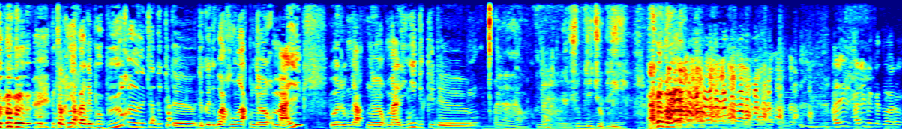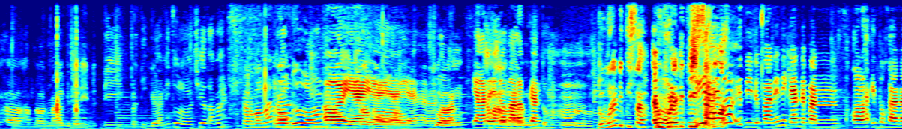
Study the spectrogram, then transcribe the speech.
yang terakhir ada bubur itu deket deket warung Art normal warung Art normal ini deket eh, ah, j'oublie j'oublie ada ada deket warung eh, abnormal gitu di di pertigaan itu loh, Cit apa? Normal mana? Robelong. Oh iya iya Robelong. iya iya. Jualan Yang ada Indomaret kan? Gitu. Mm. Buburnya dipisah. Eh, buburnya dipisah. Iya Mas. itu di depan ini kan depan sekolah itu kan.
